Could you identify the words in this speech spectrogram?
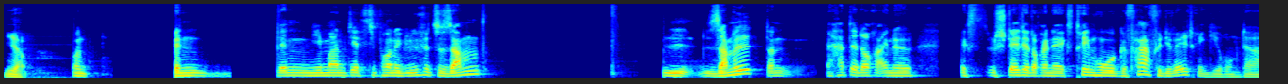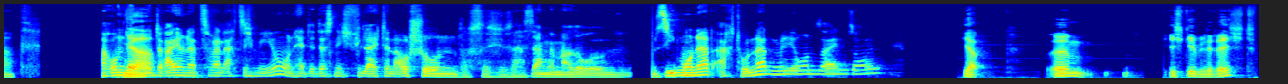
Ja. Und wenn, wenn jemand jetzt die Pornoglyphe zusammen sammelt, dann hat er doch eine, stellt er doch eine extrem hohe Gefahr für die Weltregierung dar. Warum dann ja. nur 382 Millionen? Hätte das nicht vielleicht dann auch schon, was ich, sagen wir mal so, 700, 800 Millionen sein sollen? Ja. Ähm, ich gebe dir recht.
